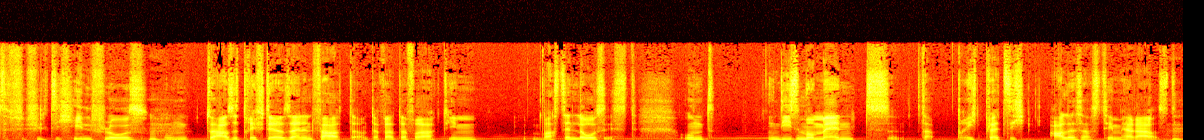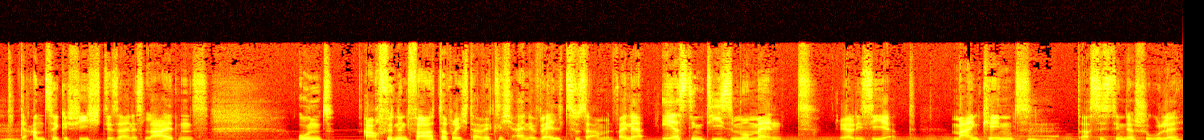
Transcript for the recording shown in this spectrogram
fühlt sich hilflos mhm. und zu Hause trifft er seinen Vater und der Vater fragt ihn, was denn los ist. Und in diesem Moment, da bricht plötzlich alles aus Tim heraus, mhm. die ganze Geschichte seines Leidens. Und auch für den Vater bricht da wirklich eine Welt zusammen, weil er erst in diesem Moment realisiert, mein Kind, mhm. das ist in der Schule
